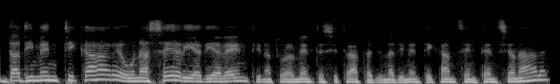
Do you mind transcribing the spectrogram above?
da dimenticare una serie di eventi, naturalmente si tratta di una dimenticanza intenzionale,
